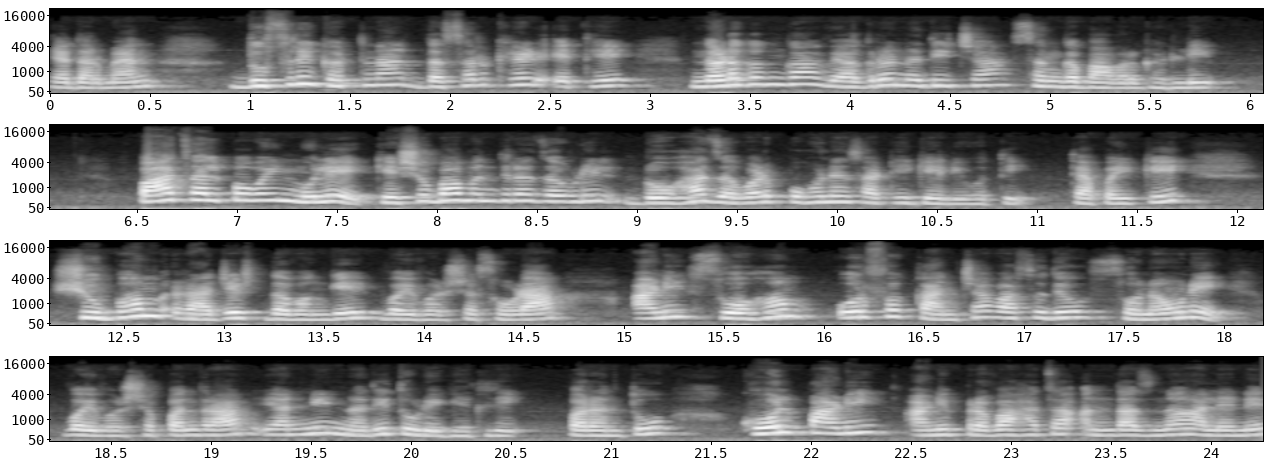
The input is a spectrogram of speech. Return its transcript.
या दरम्यान दुसरी घटना दसरखेड येथे नळगंगा व्याघ्र नदीच्या संगमावर घडली. पाच अल्पवयीन मुले केशोबा मंदिराजवळील डोहाजवळ पोहण्यासाठी गेली होती. त्यापैकी शुभम राजेश दवंगे वयवर्ष सोळा आणि सोहम उर्फ कांचा वासुदेव सोनवणे वयवर्ष पंधरा यांनी नदीत उडी घेतली. परंतु खोल पाणी आणि प्रवाहाचा अंदाज न आल्याने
